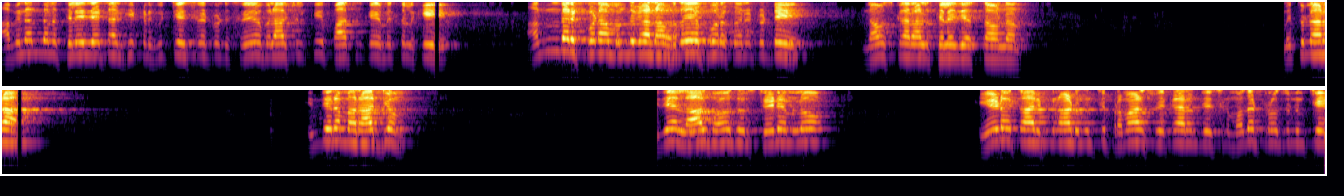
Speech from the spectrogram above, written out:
అభినందనలు తెలియజేయడానికి ఇక్కడికి వచ్చేసినటువంటి శ్రేయోభిలాషులకి పాత్రికేయ మిత్రులకి అందరికి కూడా ముందుగా నా హృదయపూర్వకమైనటువంటి నమస్కారాలు తెలియజేస్తా ఉన్నాను. మిత్రులారా ఇందిరమ్మ రాజ్యం ఇదే లాల్ బహదూర్ స్టేడియంలో ఏడో తారీఖు నాడు నుంచి ప్రమాణ స్వీకారం చేసిన మొదటి రోజు నుంచే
